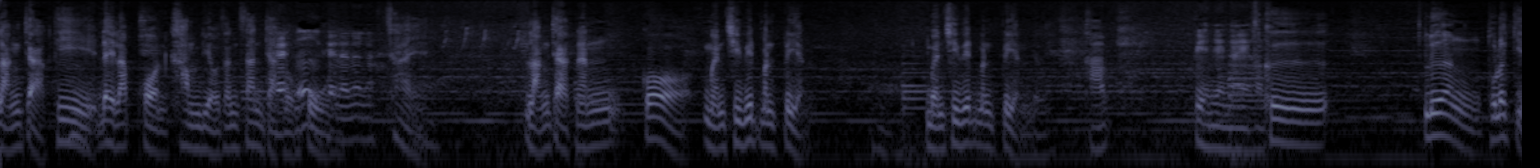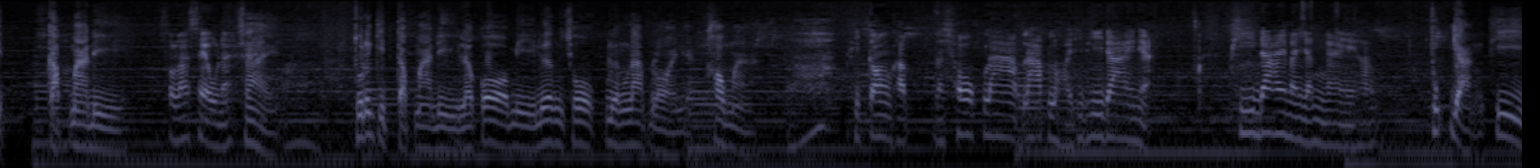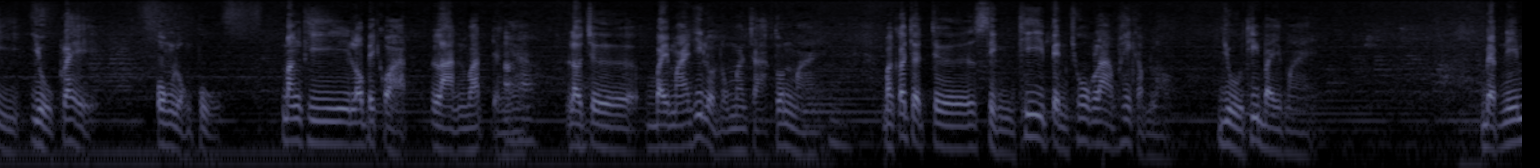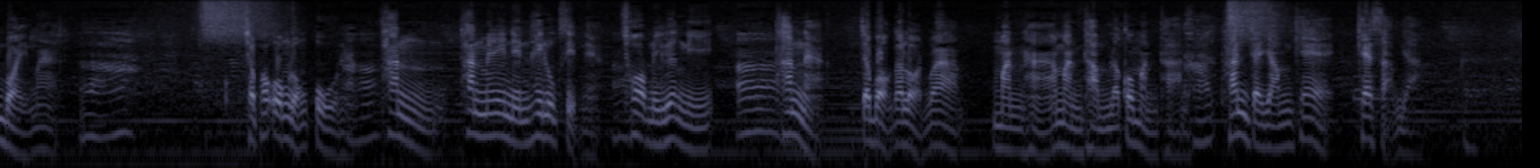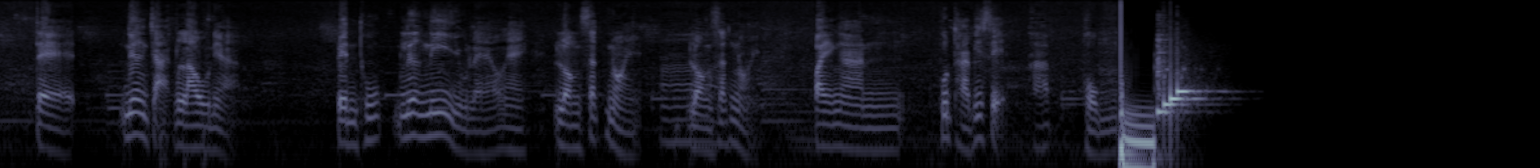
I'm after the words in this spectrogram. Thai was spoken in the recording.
หลังจากที่ได้รับพรคำเดียวสั้น ๆ จากแค่หลวงเออปู่แค่นั้นนะนะใช่ หลังจากนั้นก็เหมือนชีวิตมันเปลี่ยน เหมือนชีวิตมันเปลี่ยนเลยครับ เปลี่ยนยังไงครับ คือเรื่องธุรกิจกลับมาดีโซลาร์เซลล์นะ ใช่อ๋อธุรกิจกลับมาดี แล้วก็มีเรื่องโชคเรื่องลาบลอยเนี่ยเข้ามาอ๋อพี่ก้องครับ แล้วโชคลาบลาบลอยที่พี่ได้เนี่ย พี่ได้มายังไงครับ ทุกอย่างที่อยู่ใกล้องค์หลวงปู่ บางทีเราไปกวาดลานวัดอย่างเงี้ย อ่าฮะ เราเจอใบไม้ที่หล่นลงมาจากต้นไม้อืมมันก็จะเจอสิ่งที่เป็นโชคลาภให้กับเรา อยู่ที่ใบไม้ แบบนี้บ่อยมาก เหรอ เฉพาะองค์หลวงปู่เนะอ่าฮะท่านท่านไม่ได้เน้นให้ลูกศิษย์เนี่ย อ่า ชอบในเรื่องนี้ อ่า ท่านน่ะจะบอกตลอดว่ามันหามันทำแล้วก็มันทาน ครับ ท่านจะย้ำแค่ แค่สามอย่าง แต่เนื่องจากเราเนี่ยเป็นทุกข์เรื่องหนี้อยู่แล้วไง ลองสักหน่อยาลองสักหน่อย ไปงานพุทธาพิเศษกครับ ผม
